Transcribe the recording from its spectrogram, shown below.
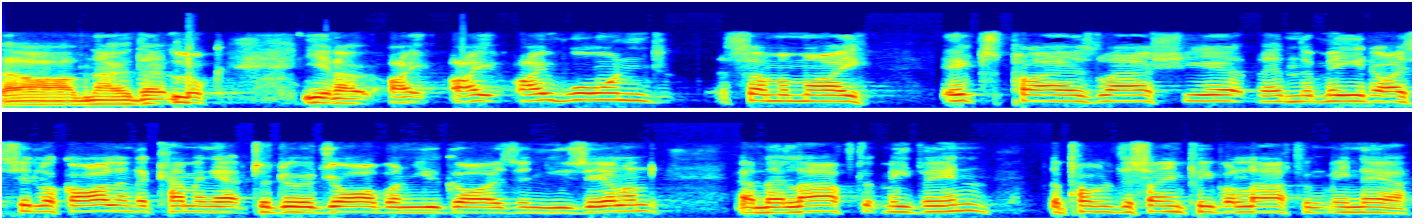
Oh no! That look, you know, I, I, I warned some of my ex-players last year in the media. I said, look, Ireland are coming out to do a job on you guys in New Zealand, and they laughed at me then. They're probably the same people laughing at me now.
